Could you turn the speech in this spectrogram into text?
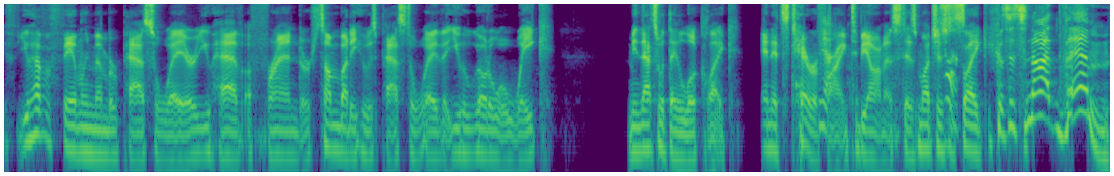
if you have a family member pass away or you have a friend or somebody who has passed away that you go to a wake i mean that's what they look like and it's terrifying to be honest as much as Yeah. it's like because it's not them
